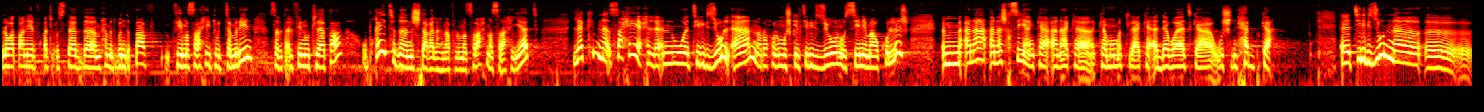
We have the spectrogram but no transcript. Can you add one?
الوطني رفقة الأستاذ محمد بن قطاف في مسرحيته التمرين سنة 2003 وبقيت نشتغل هنا في المسرح مسرحيات. لكن صحيح لأنه التلفزيون الآن نروحوا لمشكل التلفزيون والسينما وكلش. أنا أنا شخصيا كانا كممثلة كأدوات كوش نحب ك. التلفزيون آه، آه،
